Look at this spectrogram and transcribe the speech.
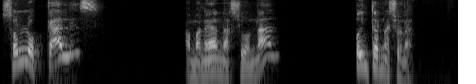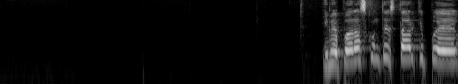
son locales a manera nacional o internacional. Y me podrás contestar que puede,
